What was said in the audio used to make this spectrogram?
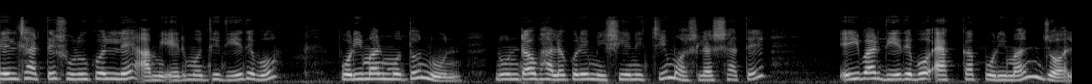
তেল ছাড়তে শুরু করলে আমি এর মধ্যে দিয়ে দেব পরিমাণ মতো নুন। নুনটাও ভালো করে মিশিয়ে নিচ্ছি মশলার সাথে। এইবার দিয়ে দেব এক কাপ পরিমাণ জল।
